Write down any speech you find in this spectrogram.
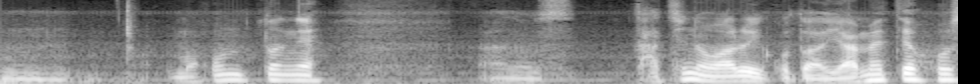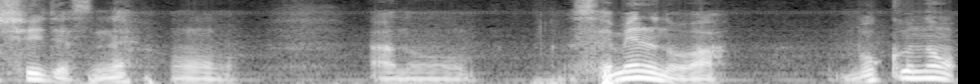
うん。もう本当にねあの立ちの悪いことはやめてほしいですね。うん。あの責めるのは僕の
